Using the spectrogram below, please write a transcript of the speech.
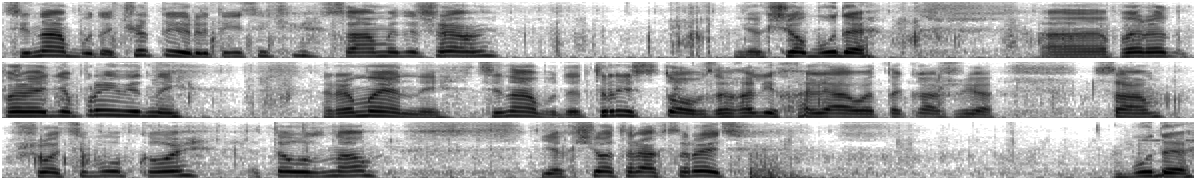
ціна буде 4 тисячі, саме дешевий. Якщо буде е, перед, передньопривідний ременний, ціна буде 300. Взагалі халява така, що я сам в шоці був, це узнав. Якщо тракторець буде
